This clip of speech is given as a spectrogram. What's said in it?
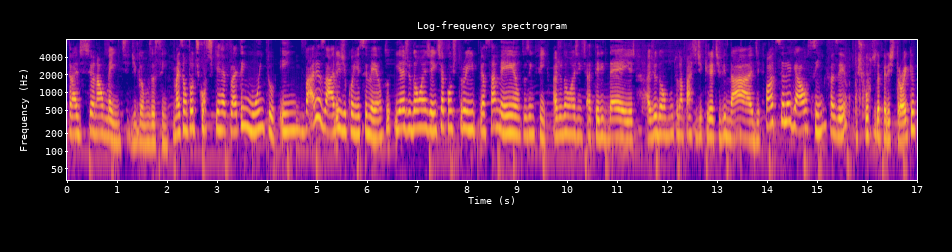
tradicionalmente, digamos assim. Mas são todos cursos que refletem muito em várias áreas de conhecimento e ajudam a gente a construir pensamentos, enfim, ajudam a gente a ter ideias, ajudam muito na parte de criatividade. Pode ser legal, sim, fazer os cursos da Perestroika.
